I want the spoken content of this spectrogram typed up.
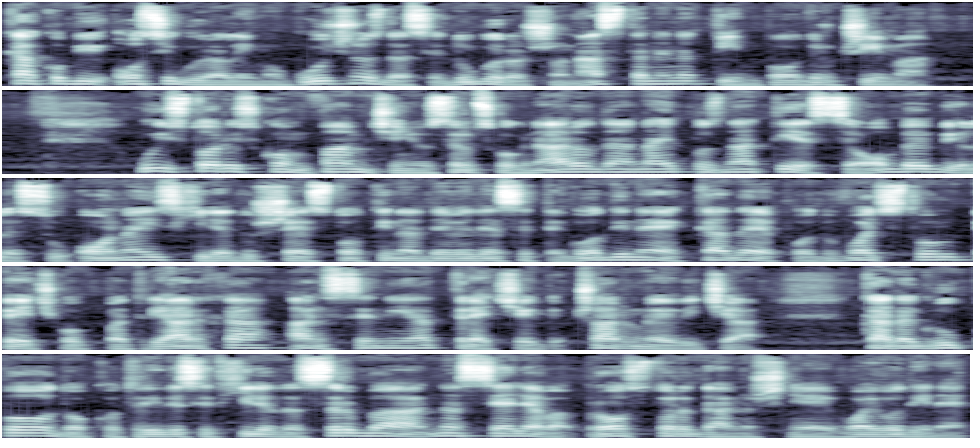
kako bi osigurali mogućnost da se dugoročno nastane na tim područjima. U istorijskom pamćenju srpskog naroda najpoznatije se obe bile su ona iz 1690. godine kada je pod vođstvom pećkog patrijarha Arsenija III. Čarnojevića, kada grupa od oko 30.000 Srba naseljava prostor današnje Vojvodine.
